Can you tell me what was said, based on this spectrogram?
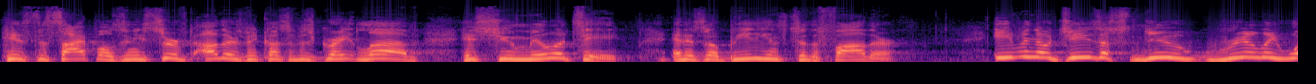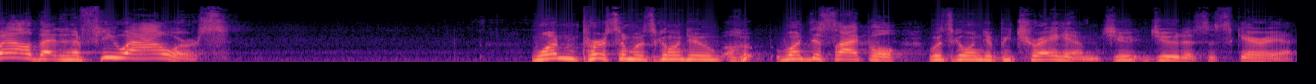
his disciples and he served others because of his great love, his humility, and his obedience to the Father. Even though Jesus knew really well that in a few hours, one person was going to, one disciple was going to betray him, Judas Iscariot.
